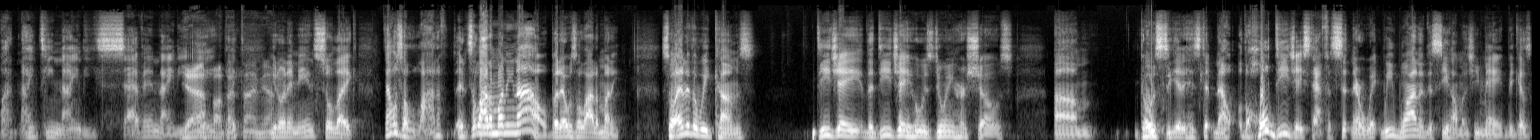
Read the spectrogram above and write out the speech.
what, 1997, 98? Yeah, about that time, yeah. You know what I mean? So like, that was a lot of, it's a lot of money now, but it was a lot of money. So end of the week comes, DJ, the DJ who was doing her shows, um, goes to get his tip. Now the whole DJ staff is sitting there. Wait, we wanted to see how much he made because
